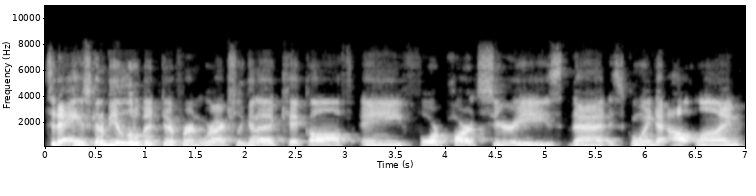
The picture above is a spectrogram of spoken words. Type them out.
today is going to be a little bit different. We're actually going to kick off a four part series that is going to outline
